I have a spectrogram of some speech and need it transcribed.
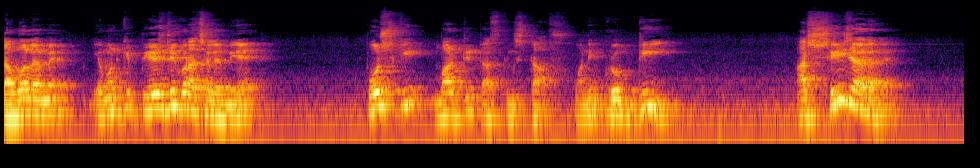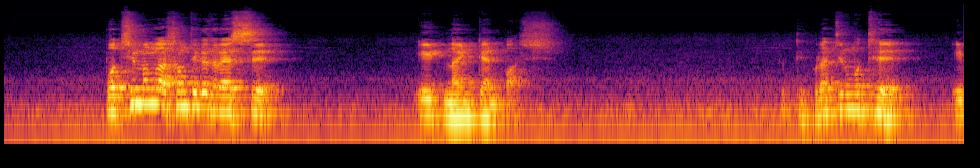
double M A, এমনকি পিএইচডি করা ছেলে মেয়ে পোস্ট কি মাল্টি টাস্কিং স্টাফ মানে গ্রুপ ডি আর সেই জায়গায় পশ্চিমবাংলা আসাম থেকে যারা এসছে এইট নাইন টেন পাস। তো ত্রিপুরাজ্যের মধ্যে এই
